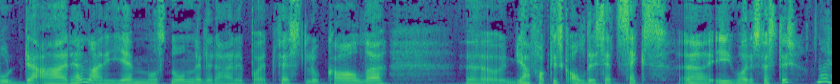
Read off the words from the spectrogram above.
hvor det er hen. Er det hjemme hos noen, eller er det på et festlokale? Eh, Jeg har faktisk aldri sett sex eh, i våre fester. Nei.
